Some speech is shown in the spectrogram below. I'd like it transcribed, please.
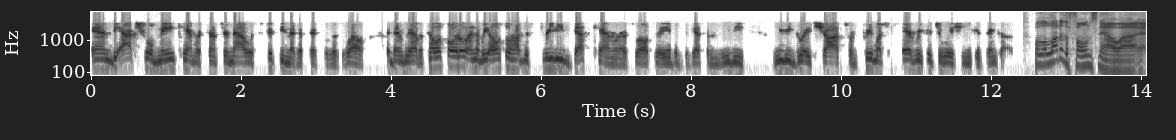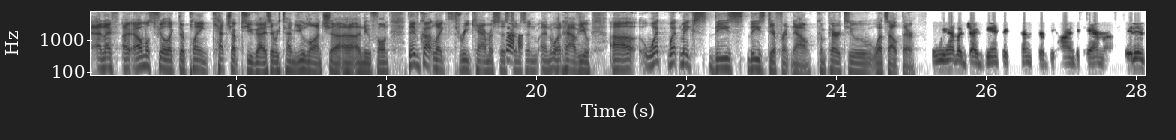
and the actual main camera sensor now is 50 megapixels as well. And then we have a telephoto, and then we also have this 3D depth camera as well to be able to get some really really great shots from pretty much every situation you can think of. Well, a lot of the phones now, uh, and I, I, almost feel like they're playing catch up to you guys every time you launch a, a new phone. They've got like three camera systems and, and what have you. Uh, what what makes these these different now compared to what's out there? We have a gigantic sensor behind the camera. It is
